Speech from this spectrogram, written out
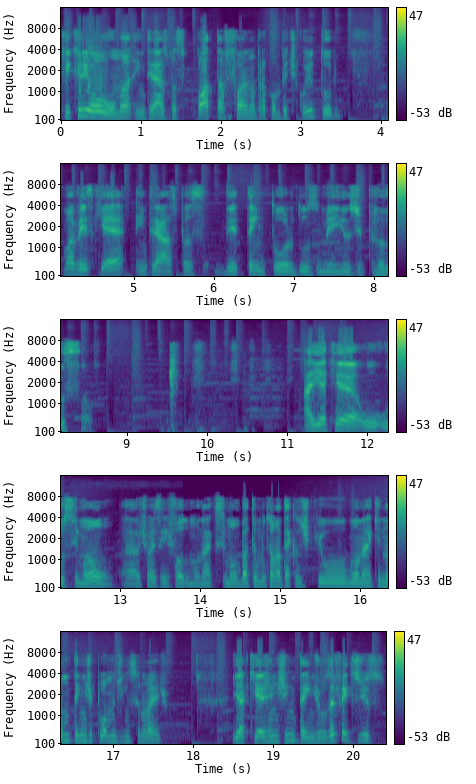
que criou uma, entre aspas, plataforma para competir com o YouTube, uma vez que é, entre aspas, detentor dos meios de produção. Aí é que é o, o, Simão, a última vez que a gente falou do Monark, Simão bateu muito na tecla de que o Monark não tem diploma de ensino médio. E aqui a gente entende os efeitos disso.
